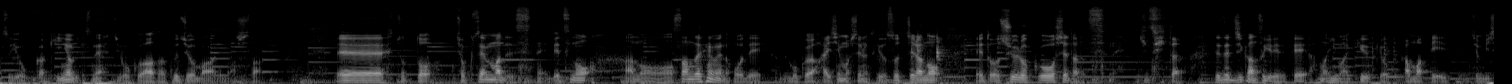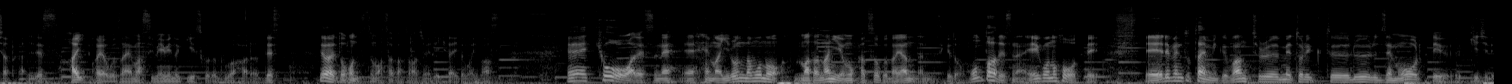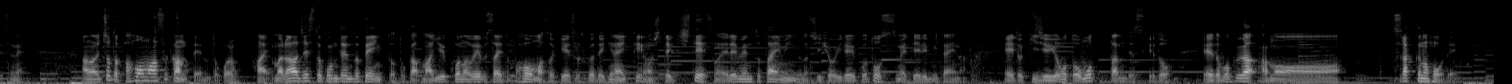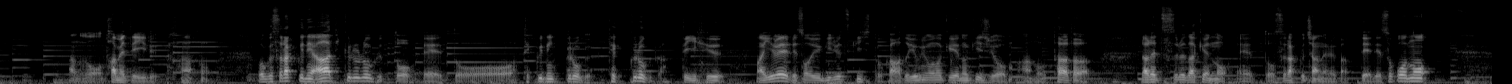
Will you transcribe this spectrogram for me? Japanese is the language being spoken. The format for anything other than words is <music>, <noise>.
月4日金曜日ですね。時刻は朝9時を回りました。えー、ちょっと直前までですね、別の、あのー、スタンド FM の方で僕は配信もしてるんですけど、そちらの、えーと、収録をしてたらですね、<laughs> 気づいたら全然時間過ぎてて、あの今急遽頑張って準備したって感じです。はい、おはようございます。夢見のキースこと桑原です。では、えっと、本日も朝活始めていきたいと思います。えー、今日はですね、えーまあ、いろんなもの、また何をもかすごく悩んだんですけど、本当はですね、英語の方って、えー、 Element Timing、One True Metric to Rule Them All っていう記事ですね。あのちょっとパフォーマンス観点のところ、はいまあ、 Largest Content Paint とか、まあ、有効なウェブサイトパフォーマンスを計測ができない点を指摘して、その Element Timing の指標を入れることを進めているみたいな、えーと、記事を読もうと思ったんですけど、えーと、僕が、あのー、 Slack の方で、あの貯めている、僕、 Slack に article log と、えっ、ー、と、 technic log、tech log かっていう、まあ、いわゆるそういう技術記事とか、あと読み物系の記事を、あのただただ羅列するだけの、えっ、ー、と、スラックチャンネルがあって、で、そこの、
